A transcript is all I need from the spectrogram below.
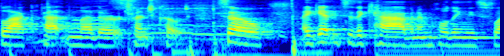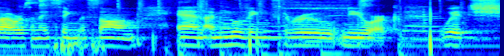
black patent leather trench coat. So I get into the cab and I'm holding these flowers and I sing the song and I'm moving through New York, which,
